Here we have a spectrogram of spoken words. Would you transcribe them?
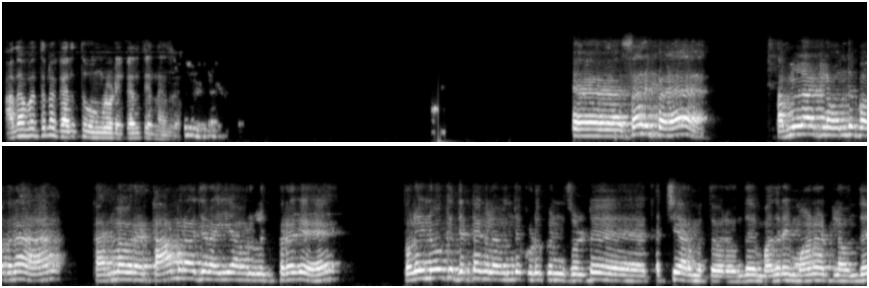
அதை பத்தின கருத்து உங்களுடைய கருத்து என்ன சார்? சார் இப்ப தமிழ்நாட்டுல வந்து பாத்தீங்கன்னா கர்மவரர் காமராஜர் ஐயா அவர்களுக்கு பிறகு தொலைநோக்கு திட்டங்களை வந்து கொடுக்கணும்னு சொல்லிட்டு கட்சி ஆரம்பித்தவர் வந்து மதுரை மாநாட்டில் வந்து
